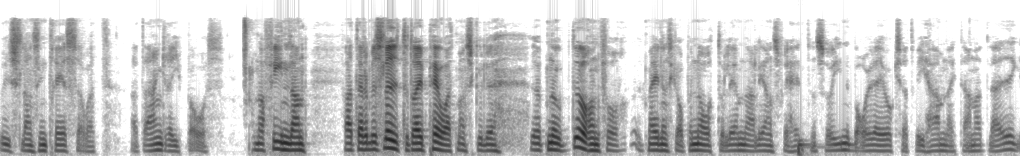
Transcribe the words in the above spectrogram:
Rysslands intresse av att, att angripa oss. När Finland fattade beslut och drev på att man skulle öppna upp dörren för ett medlemskap i NATO och lämna alliansfriheten så innebar ju det också att vi hamnade i ett annat läge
